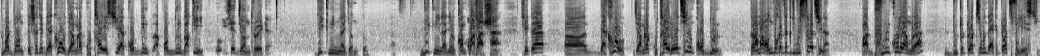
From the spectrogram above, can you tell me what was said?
তোমার যন্ত্রের সাথে দেখো যে আমরা কোথায় এসেছি আর কতদিন কতদূর বাকি? ও কিসের যন্ত্র এটা? দিক নির্ণয় যন্ত্র। দিক নির্ণয় যন্ত্র কম্পাস কম্পাস। হ্যাঁ। সেটা দেখো যে আমরা কোথায় রয়েছি এবং কতদূর। কারণ আমার অন্ধকারটা কিছু বুঝতে পারছি না। আর ভুল করে আমরা দুটো টর্চের মধ্যে একটা টর্চ ফেলে এসেছি।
